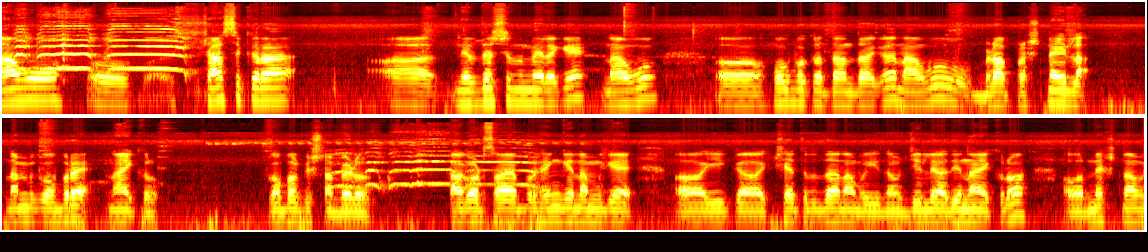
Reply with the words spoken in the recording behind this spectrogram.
ನಾವು ಶಾಸಕರ ನಿರ್ದೇಶನದ ಮೇರೆಗೆ ನಾವು ಹೋಗ್ಬೇಕಂತ ಅಂದಾಗ ನಾವು ಬಿಡೋ ಪ್ರಶ್ನೆ ಇಲ್ಲ. ನಮಗೆ ಒಬ್ಬರೇ ನಾಯಕರು. ಗೋಪಾಲಕೃಷ್ಣ ಬೇಳೂರು. ಕಾಗೋಡು ಸಾಹೇಬರು ಹೆಂಗೆ ನಮಗೆ ಈಗ ಕ್ಷೇತ್ರದ ನಾವು ಈ ನಮ್ಮ ಜಿಲ್ಲೆ ಅಧಿನಾಯಕರು, ಅವ್ರು ನೆಕ್ಸ್ಟ್ ನಾವು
